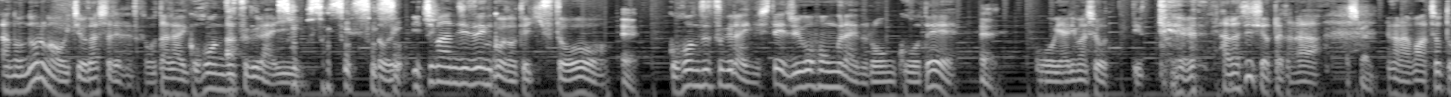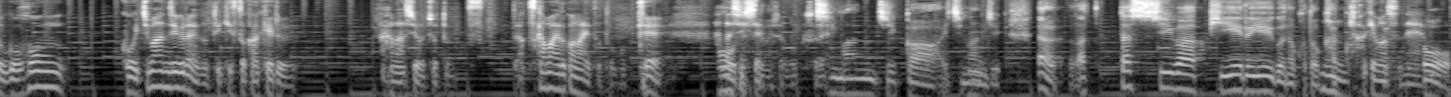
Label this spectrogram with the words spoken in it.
あの、ノルマを一応出したじゃないですか。お互い5本ずつぐらい。そうそうそうそうそそうう。1万字前後のテキストをえ5本ずつぐらいにして15本ぐらいの論考でえこうやりましょうって言って 話しちゃったから確かに。だからまあちょっと5本こう1万字ぐらいのテキストかける話をちょっとつ捕まえとかないとと思って話しちゃいました僕それ。1万字か、1万字。だから、私はピエール・ユーゴのことを書くうん書けますね。と、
